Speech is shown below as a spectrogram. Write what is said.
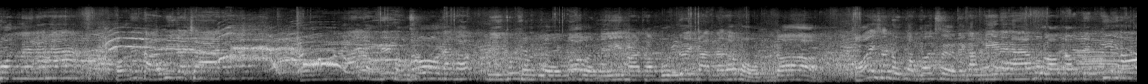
คนเลยนะฮะของพี่เต๋าพี่กระชาของไม้ของนี้ของโซ่นะครับ มีทุกคนเลยก็วันนี้มาทำบุญด้วยกันนะครับผม ก็ขอให้สนุกกับคอนเสิร์ตในครั้งนี้นะฮะพวกเราทำเต็มที่นะ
